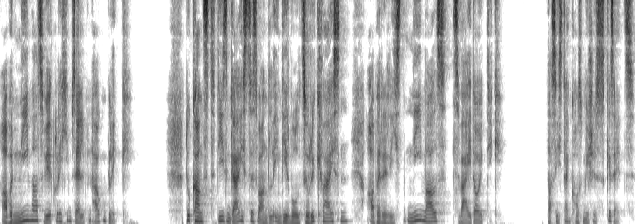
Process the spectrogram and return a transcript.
aber niemals wirklich im selben Augenblick. Du kannst diesen Geisteswandel in dir wohl zurückweisen, aber er ist niemals zweideutig. Das ist ein kosmisches Gesetz.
